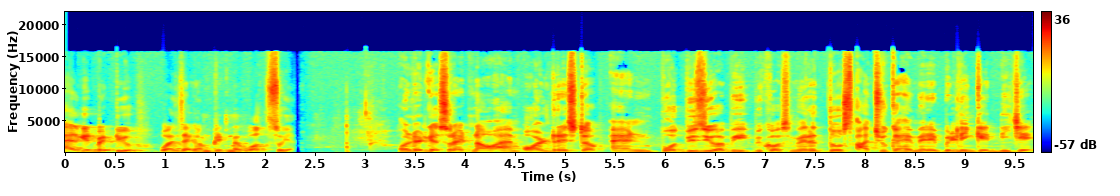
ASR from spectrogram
I get back to you once I complete my work so yeah already guess right now I am all dressed up and बहुत बिज़ी हूँ अभी बिकॉज़ मेरे दोस्त आ चुका है मेरे बिल्डिंग के नीचे।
